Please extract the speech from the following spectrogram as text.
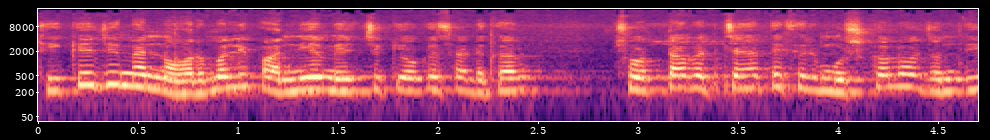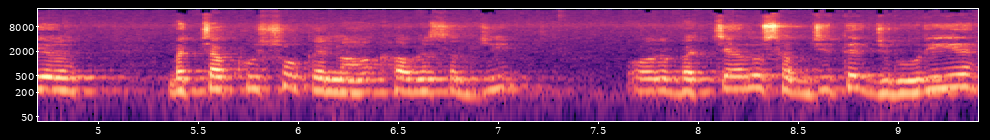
ਠੀਕ ਹੈ ਜੀ, ਮੈਂ ਨਾਰਮਲ ਹੀ ਪਾਣੀ ਹੈ ਮਿਰਚ ਕਿਉਂਕਿ ਸਾਡੇ ਘਰ ਛੋਟਾ ਬੱਚਾ ਹੈ ਤੇ ਫਿਰ ਮੁਸ਼ਕਲ ਹੋ ਜਾਂਦੀ ਹੈ। ਬੱਚਾ ਖੁਸ਼ ਹੋ ਕੇ ਨਾ ਖਾਵੇ ਸਬਜ਼ੀ ਔਰ ਬੱਚਿਆਂ ਨੂੰ ਸਬਜ਼ੀ ਤੇ ਜ਼ਰੂਰੀ ਹੈ।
